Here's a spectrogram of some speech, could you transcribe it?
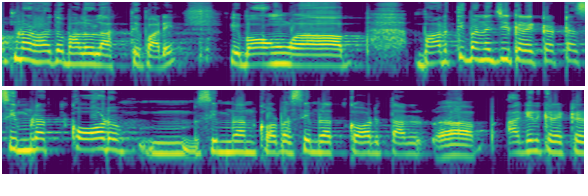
আপনার হয়তো ভালো লাগতে পারে। এবং ভারতী ব্যানার্জির ক্যারেক্টারটা সিমরাত কর সিমরান কর বা সিমরাত কর তার আগের ক্যারেক্টার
